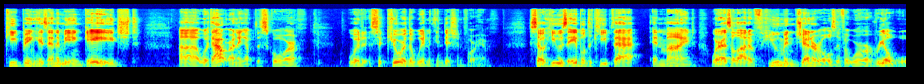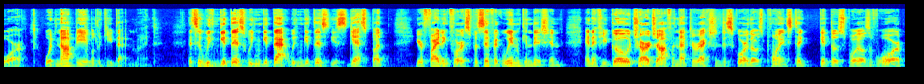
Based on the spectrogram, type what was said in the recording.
Keeping his enemy engaged uh, without running up the score would secure the win condition for him. So he was able to keep that in mind, whereas a lot of human generals, if it were a real war, would not be able to keep that in mind. They say, we can get this, we can get that, we can get this. Yes, yes, but you're fighting for a specific win condition. And if you go charge off in that direction to score those points to get those spoils of war,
